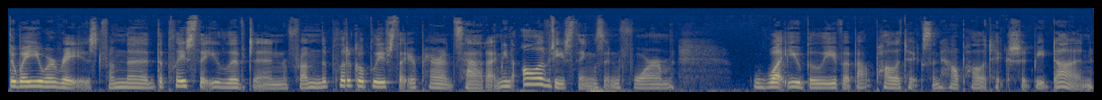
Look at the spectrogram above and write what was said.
the way you were raised, from the, the place that you lived in, from the political beliefs that your parents had. I mean, all of these things inform what you believe about politics and how politics should be done.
